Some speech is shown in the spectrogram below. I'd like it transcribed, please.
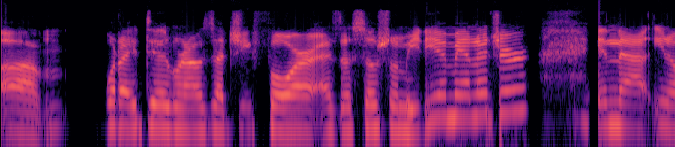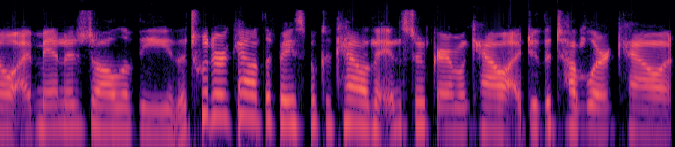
um, what I did when I was at G4 as a social media manager. In that, you know, I managed all of the the Twitter account, the Facebook account, the Instagram account. I do the Tumblr account,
